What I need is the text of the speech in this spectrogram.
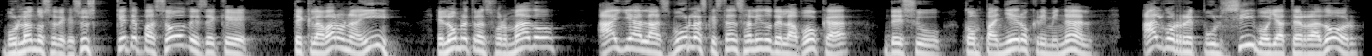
burlándose de Jesús. ¿Qué te pasó desde que te clavaron ahí? El hombre transformado halla las burlas que están saliendo de la boca de su compañero criminal, algo repulsivo y aterrador,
